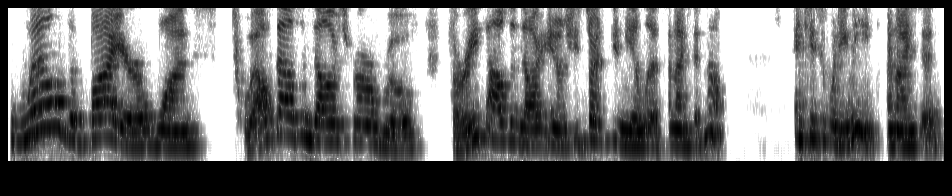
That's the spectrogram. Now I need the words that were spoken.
Well, the buyer wants $12,000 for a roof, $30,000. You know, she starts giving me a list. And I said, No. And she said, What do you mean? And I said,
